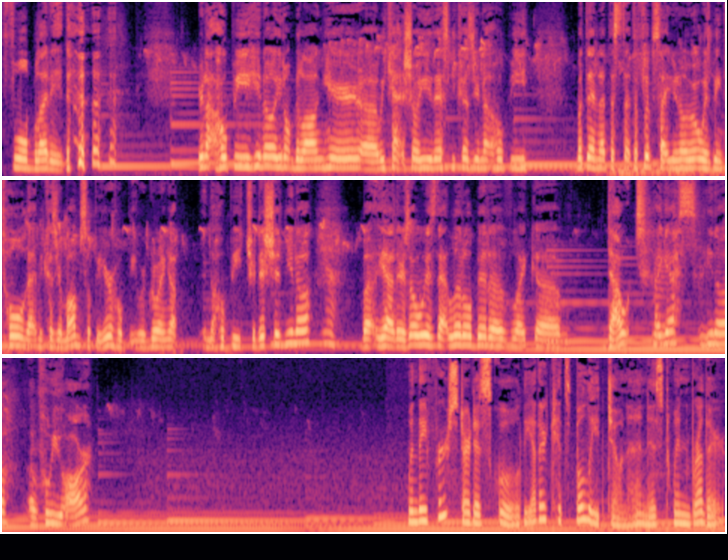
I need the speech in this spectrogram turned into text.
full blooded. you're not Hopi, you know, you don't belong here. Uh, we can't show you this because you're not Hopi. But then at the, at the flip side, you know, we're always being told that because your mom's Hopi, you're Hopi. We're growing up in the Hopi tradition, you know? Yeah. But yeah, there's always that little bit of like um, doubt, I Mm-hmm. guess, you know, of who you are. When they first started school, the other kids bullied Jonah and his twin brother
